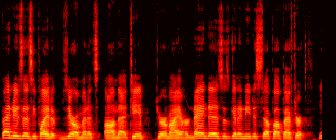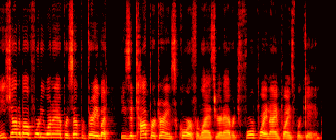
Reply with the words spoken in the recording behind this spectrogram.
Bad news is he played zero minutes on that team. Jeremiah Hernandez is going to need to step up after he shot about 41.5% from three, but he's a top returning scorer from last year and averaged 4.9 points per game.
